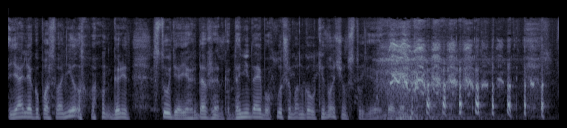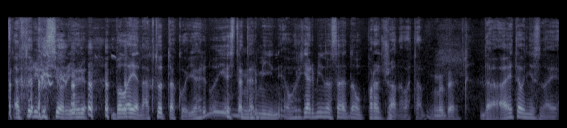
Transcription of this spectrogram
Я Олегу позвонил, он говорит, студия. Я говорю, Давженко, да не дай бог, лучше монголки ночью в студии. А кто режиссер? Я говорю, Балаян, а кто такой? Я говорю, ну, есть так армянин. Он говорит, я армянина одного Параджанова там. Ну да. Да, а этого не знаю.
